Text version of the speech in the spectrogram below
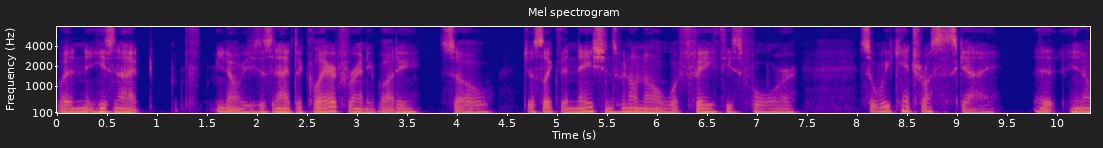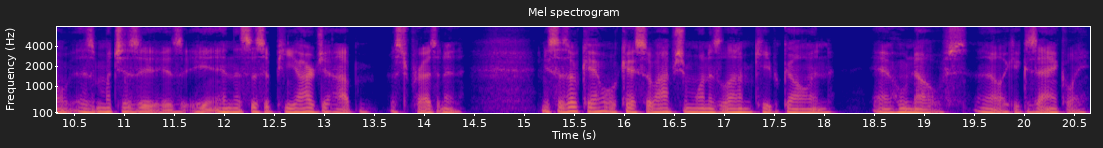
but he's not, you know, he's not declared for anybody. So just like the nations, we don't know what faith he's for. So we can't trust this guy. It, uh, you know, as much as it is, and this is a PR job, Mr. President And he says, okay, well, okay, so option one is let him keep going, and who knows? And they're like, exactly.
